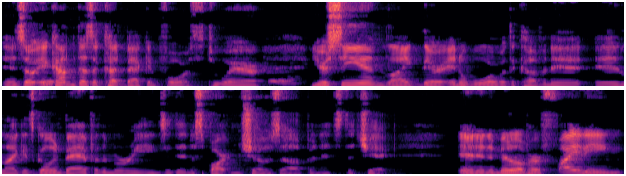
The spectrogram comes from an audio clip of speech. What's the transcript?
And so it Yeah. kind of does a cut back and forth to where you're seeing like they're in a war with the Covenant and like it's going bad for the Marines, and then a Spartan shows up and it's the chick. And in the middle of her fighting,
